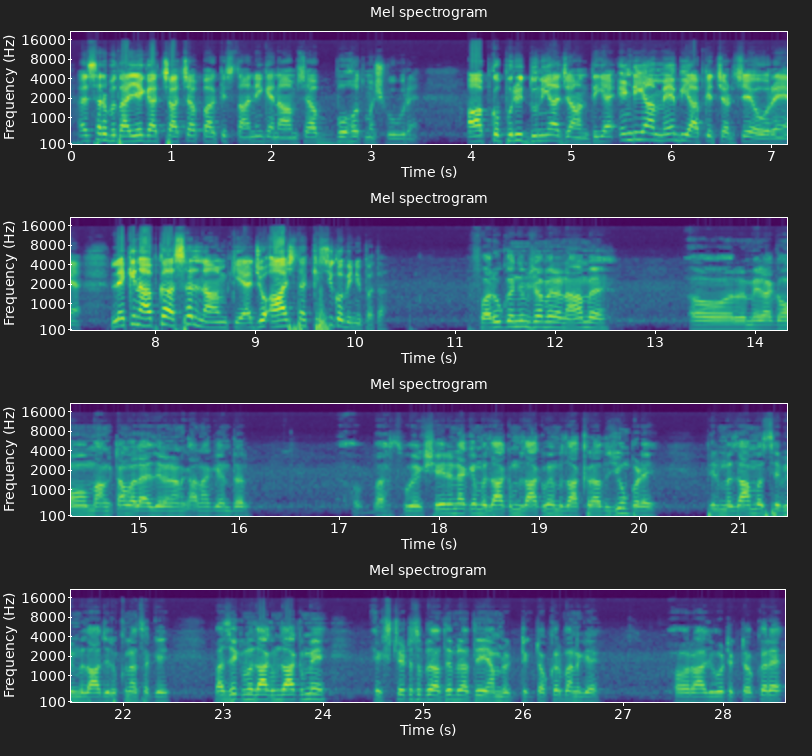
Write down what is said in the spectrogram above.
अरे सर बताइएगा चाचा पाकिस्तानी के नाम से आप बहुत मशहूर हैं। आपको पूरी दुनिया जानती है इंडिया में भी आपके चर्चे हो रहे हैं। लेकिन आपका असल नाम क्या है जो आज तक किसी को भी नहीं पता? फ़ारूक अंजम शाह मेरा नाम है और मेरा गाँव मांगटा वाला है ज़िला ननकाना के अंदर। बस वो एक शेर है ना कि मज़ाक मज़ाक में मज़ाक करा तो यूँ पड़े फिर मजामत से भी मजाज रुक ना सके। बस एक मज़ाक मज़ाक में एक स्टेटस बनाते बनाते हम टिकटॉकर बन गए और आज वो टिकटॉकर है।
